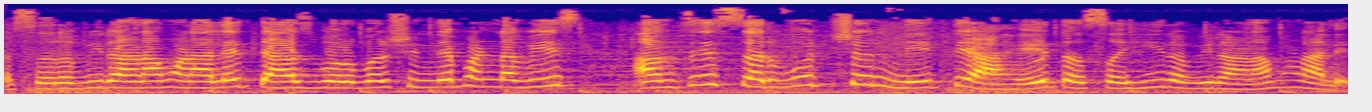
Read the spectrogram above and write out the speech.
असं रवी राणा म्हणाले त्याचबरोबर शिंदे फडणवीस आमचे सर्वोच्च नेते आहेत असंही रवी राणा म्हणाले.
